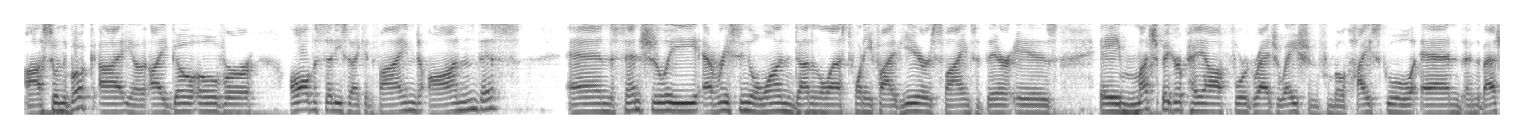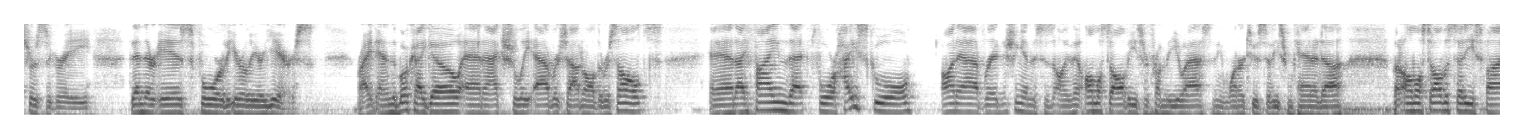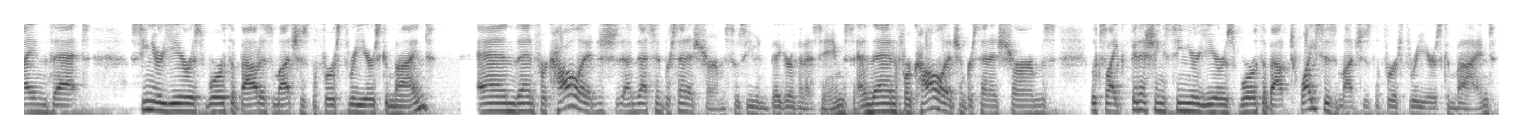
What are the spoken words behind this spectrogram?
Uh, so in the book, I, you know, I go over all the studies that I can find on this. And essentially, every single one done in the last 25 years finds that there is a much bigger payoff for graduation from both high school and, and the bachelor's degree than there is for the earlier years. Right. And in the book, I go and actually average out all the results. And I find that for high school, on average, again, this is almost all these are from the US, I think one or two studies from Canada, but almost all the studies find that senior year is worth about as much as the first three years combined. And then for college, and that's in percentage terms, so it's even bigger than it seems. And then for college in percentage terms, looks like finishing senior year is worth about twice as much as the first three years combined,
